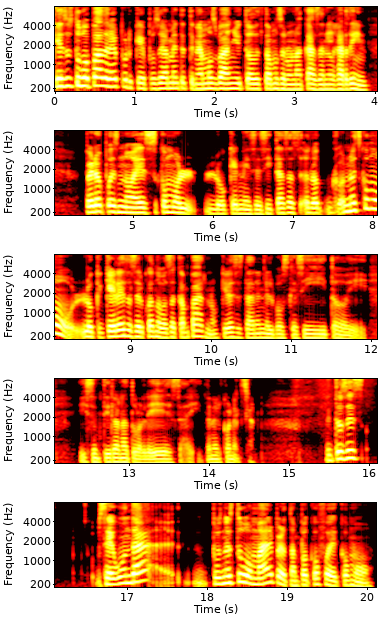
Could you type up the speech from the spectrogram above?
Que eso estuvo padre porque pues obviamente teníamos baño y todo, estamos en una casa en el jardín, pero pues no es como lo que necesitas hacer, no es como lo que quieres hacer cuando vas a acampar, ¿no? Quieres estar en el bosquecito y sentir la naturaleza y tener conexión. Entonces, segunda, pues no estuvo mal, pero tampoco fue como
